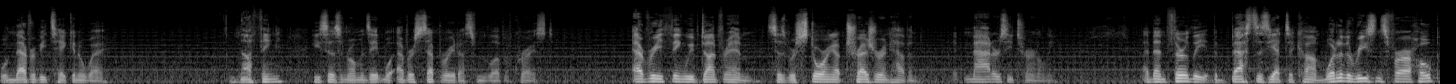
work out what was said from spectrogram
will never be taken away. Nothing, he says in Romans 8, will ever separate us from the love of Christ. Everything we've done for him says we're storing up treasure in heaven. It matters eternally. And then, thirdly, the best is yet to come. What are the reasons for our hope?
